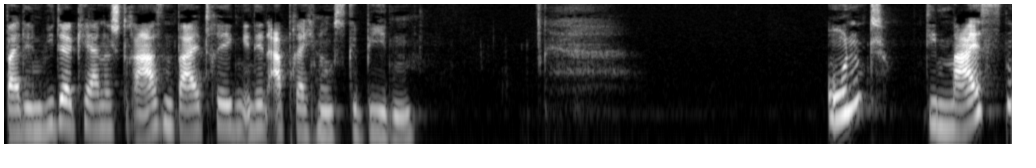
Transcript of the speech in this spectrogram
bei den wiederkehrenden Straßenbeiträgen in den Abrechnungsgebieten. Und die meisten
